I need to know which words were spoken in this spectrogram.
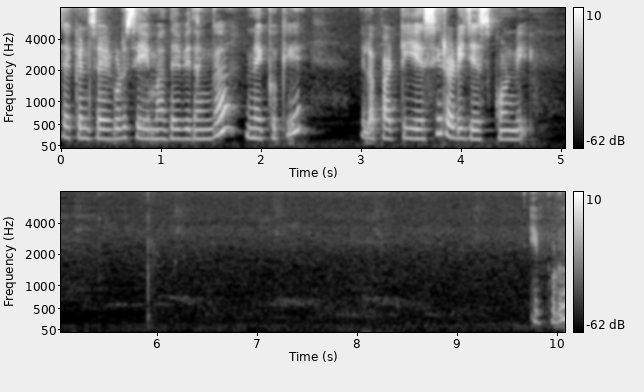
సెకండ్ సైడ్ కూడా సేమ్ అదే విధంగా నెక్కి ఇలా పట్టి వేసి రెడీ చేసుకోండి. ఇప్పుడు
